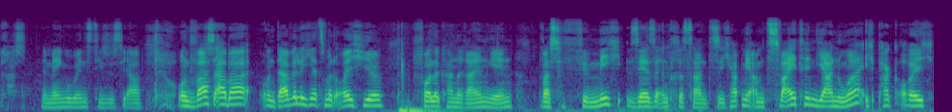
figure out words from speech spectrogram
krass, eine Menge Wins dieses Jahr. Und was aber, und da will ich jetzt mit euch hier volle Kanne reingehen, was für mich sehr, sehr interessant ist. Ich habe mir am 2. Januar, ich packe euch,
